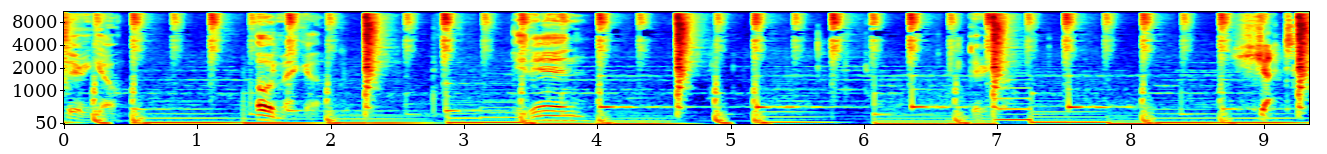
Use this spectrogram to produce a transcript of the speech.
there we go. Oh, mega. Get in. Shut.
